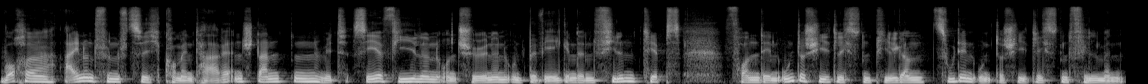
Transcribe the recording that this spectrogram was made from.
Woche 51 Kommentare entstanden mit sehr vielen und schönen und bewegenden Filmtipps von den unterschiedlichsten Pilgern zu den unterschiedlichsten Filmen.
